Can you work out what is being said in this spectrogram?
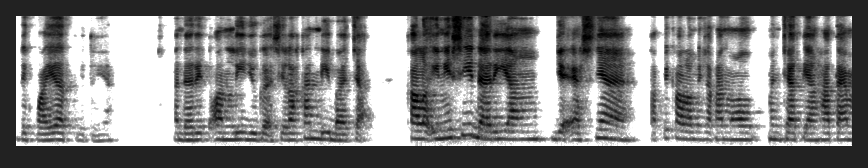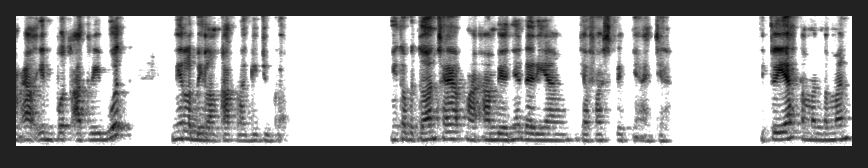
required gitu ya. Ada read only juga, silahkan dibaca. Kalau ini sih dari yang JS-nya, tapi kalau misalkan mau mencet yang HTML input attribute, ini lebih lengkap lagi juga. Ini kebetulan saya ambilnya dari yang JavaScript-nya aja. Itu ya, teman-teman.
